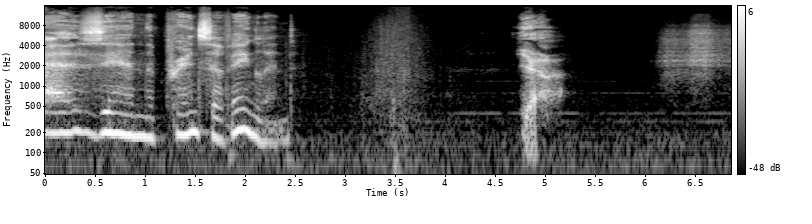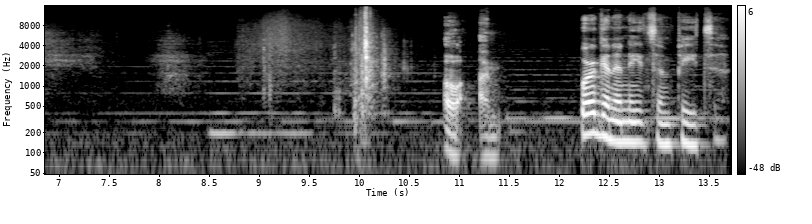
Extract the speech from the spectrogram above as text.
As in the Prince of England. Yeah. Oh, I'm. We're gonna need some pizza.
